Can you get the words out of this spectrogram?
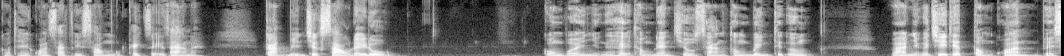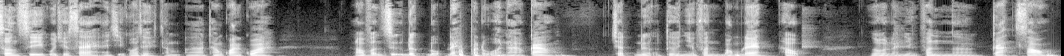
có thể quan sát phía sau một cách dễ dàng này. Cảm biến trước sau đầy đủ. Cùng với những hệ thống đèn chiếu sáng thông minh thích ứng và những cái chi tiết tổng quan về sơn si của chiếc xe anh chị có thể tham, à, tham quan qua. Nó vẫn giữ được độ đẹp và độ hoàn hảo cao, chất lượng từ những phần bóng đèn hậu rồi là những phần à, cản sau.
